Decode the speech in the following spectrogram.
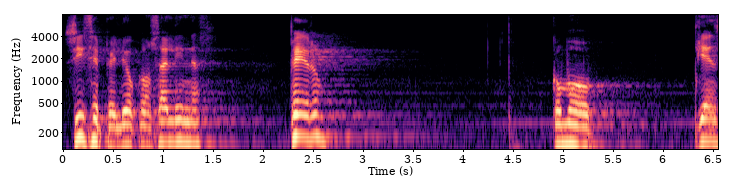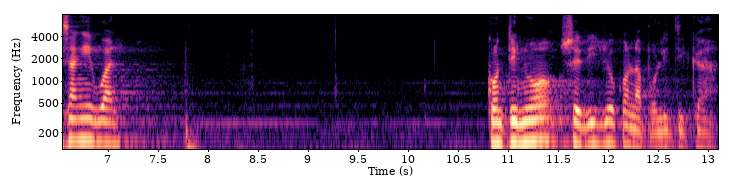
Sí se peleó con Salinas, pero como piensan igual, continuó Cedillo con la política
